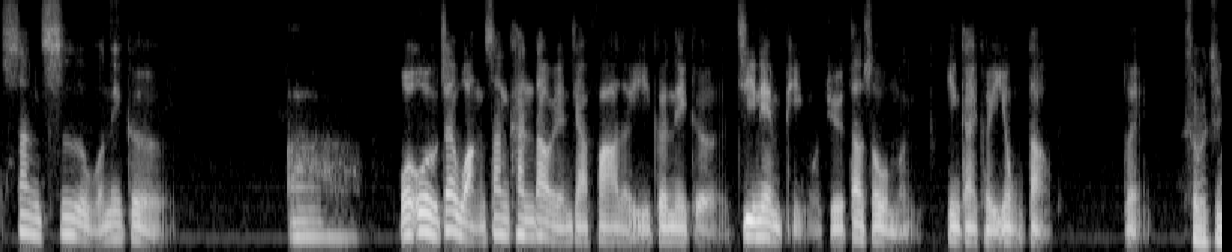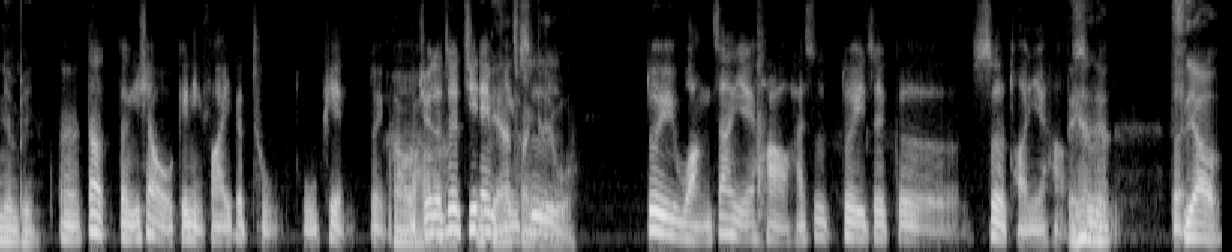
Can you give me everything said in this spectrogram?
上次我那个啊，我我有在网上看到人家发的一个那个纪念品，我觉得到时候我们应该可以用到。对，什么纪念品？嗯、呃，到等一下我给你发一个图图片，对，我觉得这纪念品是对网站也好，还是对这个社团也好。等一下，等一下，是要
